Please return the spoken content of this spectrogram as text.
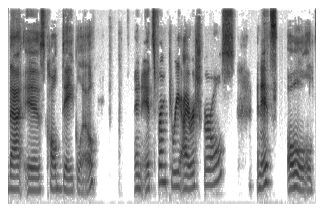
that is called DayGlo. And it's from Three Irish Girls. And it's old.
